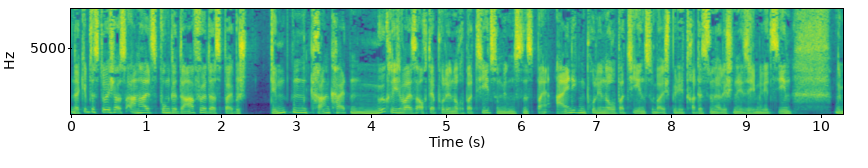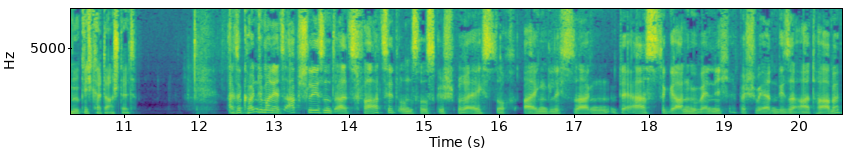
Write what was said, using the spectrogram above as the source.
Und da gibt es durchaus Anhaltspunkte dafür, dass bei bestimmten Krankheiten, möglicherweise auch der Polyneuropathie, zumindest bei einigen Polyneuropathien, zum Beispiel die traditionelle chinesische Medizin, eine Möglichkeit darstellt. Also könnte man jetzt abschließend als Fazit unseres Gesprächs doch eigentlich sagen, der erste Gang, wenn ich Beschwerden dieser Art habe,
